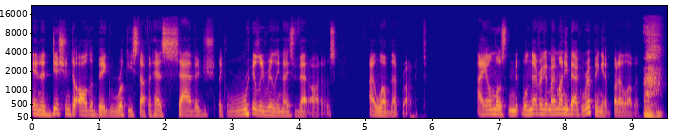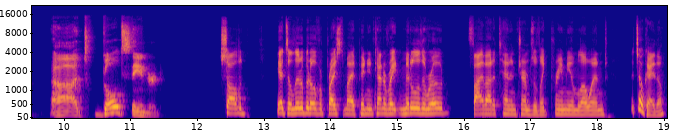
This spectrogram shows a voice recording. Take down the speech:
in addition to all the big rookie stuff, it has Savage, like really, really nice vet autos. I love that product. I almost n- will never get my money back ripping it, but I love it. uh, gold standard. Solid. Yeah, it's a little bit overpriced in my opinion. Kind of right middle of the road. Five out of ten in terms of like premium low end. It's okay though.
